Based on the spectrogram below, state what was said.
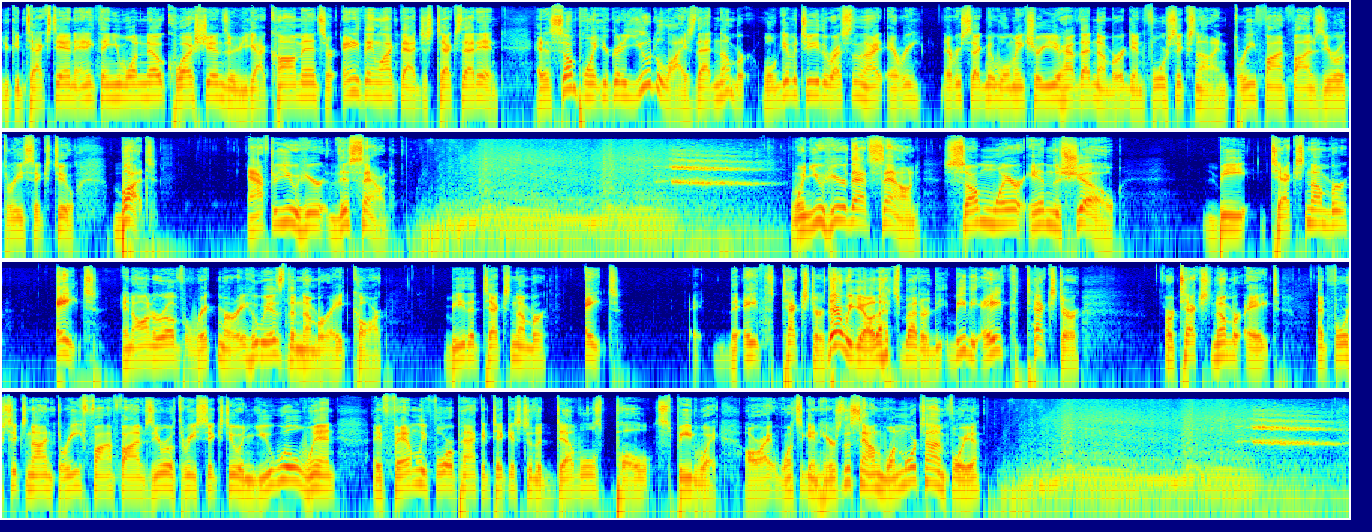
You can text in anything you want to know, questions, or you got comments, or anything like that. Just text that in. And at some point, you're going to utilize that number. We'll give it to you the rest of the night. Every every segment, we'll make sure you have that number. Again, 469 355 0362. But after you hear this sound, when you hear that sound somewhere in the show, be text number eight in honor of Rick Murray, who is the number eight car. Be the text number eight. The eighth texter. There we go. That's better. Be the eighth texter or text number eight at 469 355 0362, and you will win a family four pack of tickets to the Devil's Bowl Speedway. All right, once again, here's the sound one more time for you.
